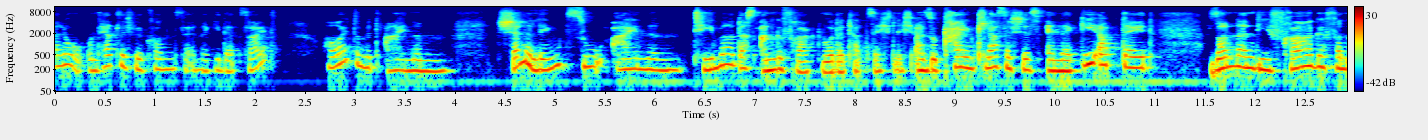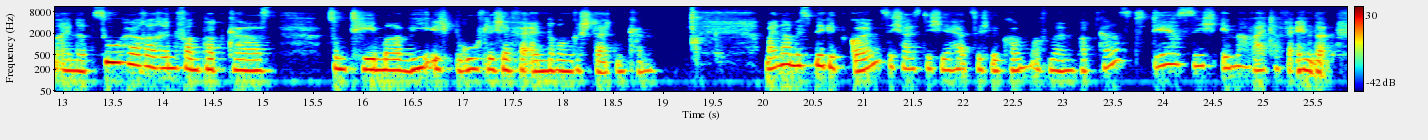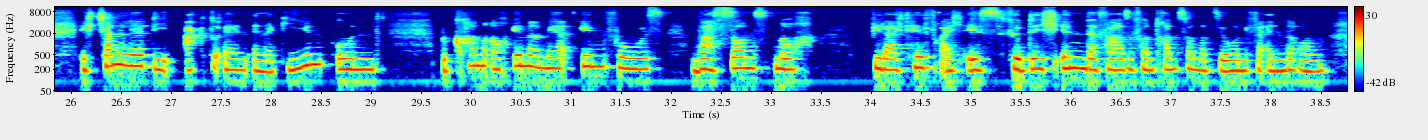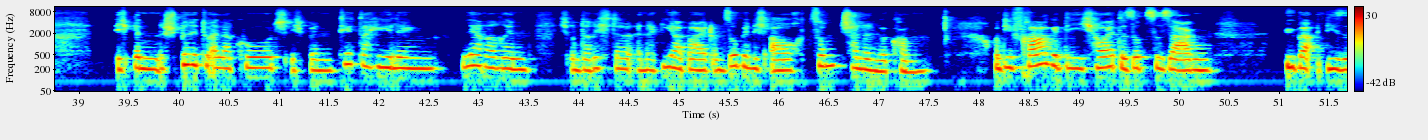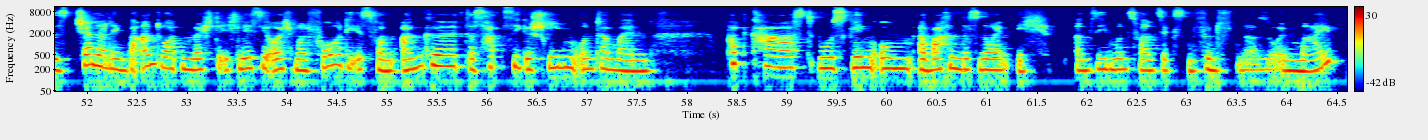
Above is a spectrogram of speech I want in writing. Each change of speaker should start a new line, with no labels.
Hallo und herzlich willkommen zur Energie der Zeit. Heute mit einem Channeling zu einem Thema, das angefragt wurde tatsächlich. Also kein klassisches Energie-Update, sondern die Frage von einer Zuhörerin vom Podcast zum Thema, wie ich berufliche Veränderungen gestalten kann. Mein Name ist Birgit Golms. Ich heiße dich hier herzlich willkommen auf meinem Podcast, der sich immer weiter verändert. Ich channele die aktuellen Energien und bekomme auch immer mehr Infos, was sonst noch vielleicht hilfreich ist für dich in der Phase von Transformation, Veränderung. Ich bin spiritueller Coach, ich bin Theta Healing, Lehrerin, ich unterrichte Energiearbeit und so bin ich auch zum Channeln gekommen. Und die Frage, die ich heute sozusagen über dieses Channeling beantworten möchte, ich lese sie euch mal vor, die ist von Anke, das hat sie geschrieben unter meinen Podcast, wo es ging um Erwachen des neuen Ich am 27.05., also im Mai.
